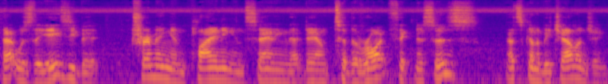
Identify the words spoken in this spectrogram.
That was the easy bit. Trimming and planing and sanding that down to the right thicknesses, that's going to be challenging.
